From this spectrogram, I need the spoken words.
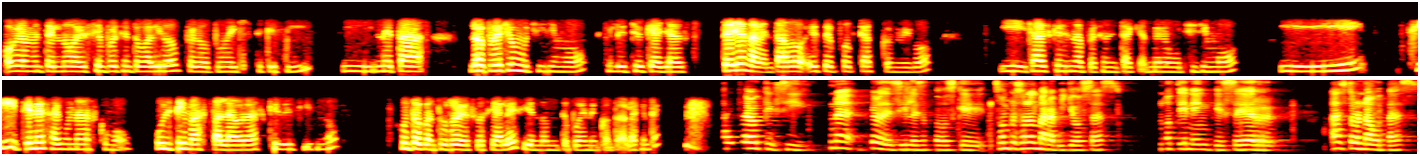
obviamente el no es 100% válido, pero tú me dijiste que sí. Y neta, lo aprecio muchísimo el hecho de que hayas, te hayas aventado este podcast conmigo. Y sabes que es una personita que admiro muchísimo. Y sí, tienes algunas como últimas palabras que decirnos junto con tus redes sociales y en donde te pueden encontrar la gente. claro que sí. quiero decirles a todos que son personas maravillosas, no tienen que ser astronautas,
